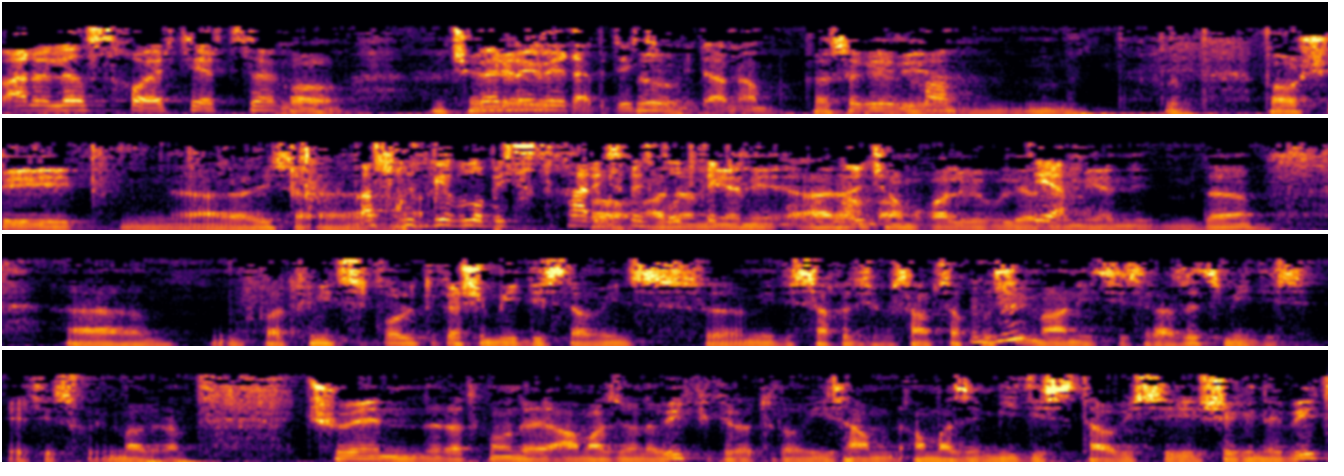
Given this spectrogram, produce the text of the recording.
პარალელს ხო ერთ-ერთ ხო ვერ მივიღებდით იმიდან რომ გასაგებია. ბავში არის პასუხისგებლობის ხარისხის კუთხით ადამიანი არ არის ჩამოყალიბებული ადამიანი და აა ვინც პოლიტიკაში მიდის და ვინც მიდის სახელმწიფო სამსახურში მან იცის რაზეც მიდის ერთის ხრი მაგრამ ჩვენ რა თქმა უნდა ამაზე უნდა ვიფიქროთ რომ ის ამაზე მიდის თავისი შეგნებით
